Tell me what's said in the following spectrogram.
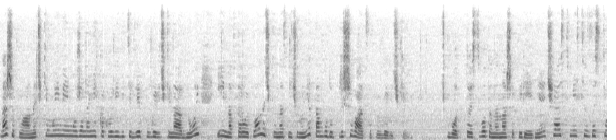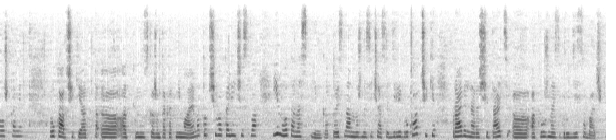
Наши планочки, мы имеем уже на них, как вы видите, две пуговички на одной. И на второй планочке у нас ничего нет, там будут пришиваться пуговички. Вот, то есть вот она наша передняя часть вместе с застежками. Рукавчики, от, э, от, ну, скажем так, отнимаем от общего количества. И вот она спинка. То есть нам нужно сейчас, отделив рукавчики, правильно рассчитать э, окружность груди собачки.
